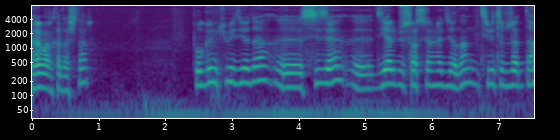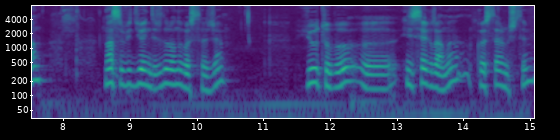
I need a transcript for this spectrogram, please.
arkadaşlar. Bugünkü videoda e, size e, diğer bir sosyal medya olan Twitter'dan nasıl video indirilir onu göstereceğim. YouTube'u, e, Instagram'ı göstermiştim.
